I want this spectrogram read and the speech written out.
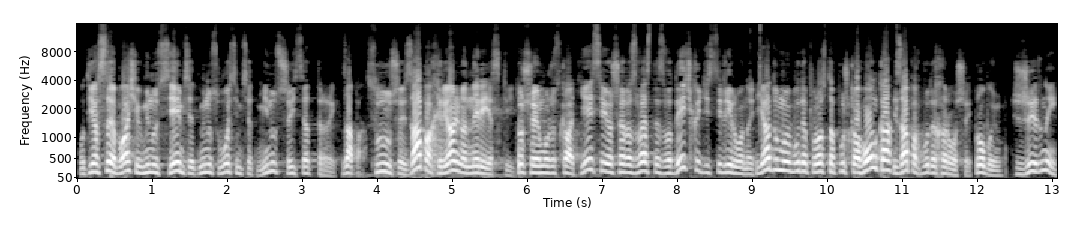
От я все бачив, мінус 70, мінус 80, мінус 63. Запах. Слушай, запах реально не різкий. То, що я можу сказати, якщо його ще розвести з водичкою дистилірованою, я думаю, буде просто пушка-гонка і запах буде хороший. Пробуємо. Жирний.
